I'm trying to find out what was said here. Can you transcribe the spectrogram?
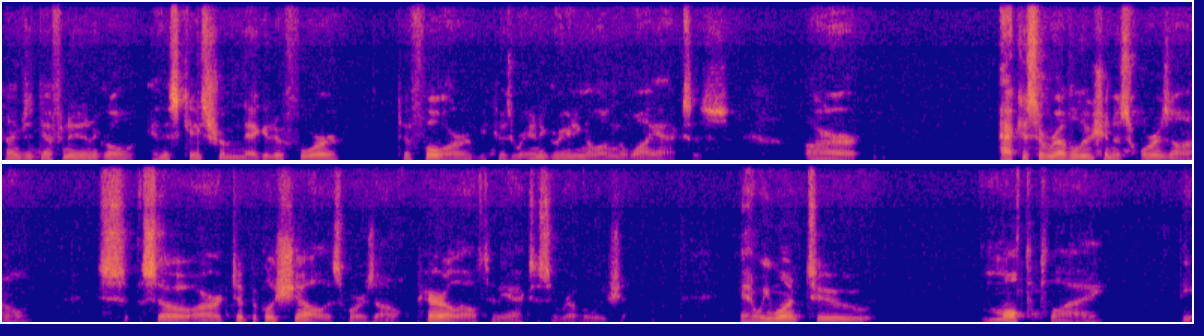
times a definite integral, in this case from negative 4 to 4, because we're integrating along the y-axis. Our axis of revolution is horizontal, so our typical shell is horizontal, parallel to the axis of revolution. And we want to multiply the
